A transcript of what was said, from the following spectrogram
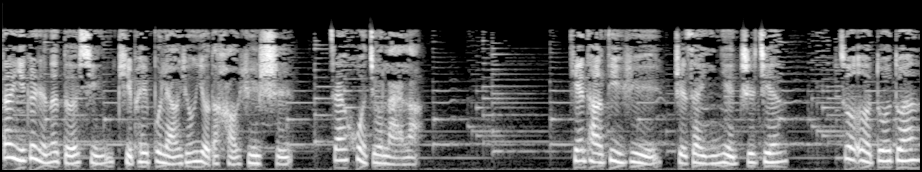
当一个人的德行匹配不了拥有的好运时，灾祸就来了。天堂地狱只在一念之间，作恶多端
